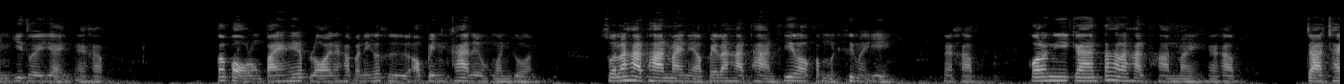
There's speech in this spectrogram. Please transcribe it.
เมื่อกี้ตัวใหญ่นะครับ ก็กรอกลงไปให้เรียบร้อยนะครับ อันนี้ก็คือเอาเป็นค่าเดิมของมันก่อน ส่วนรหัสผ่านใหม่เนี่ยเป็นรหัสผ่านที่เรากำหนดขึ้นมาเองนะครับ กรณีการตั้งรหัสผ่านใหม่นะครับ จะใช้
